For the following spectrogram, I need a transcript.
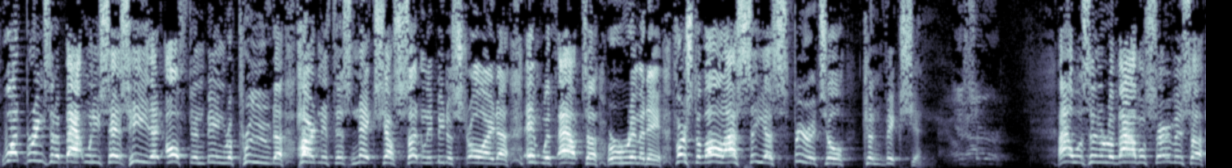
What brings it about when he says, "He that often being reproved hardeneth his neck shall suddenly be destroyed and without remedy." First of all, I see a spiritual conviction. I was in a revival service uh,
